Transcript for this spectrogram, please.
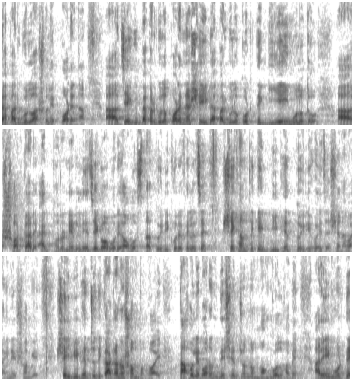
ব্যাপারগুলো আসলে পড়ে না। যে ব্যাপারগুলো পড়ে না, সেই ব্যাপারগুলো করতে গিয়েই মূলত সরকার এক ধরনের লেজে গবরে অবস্থা তৈরি করে ফেলেছে। সেখান থেকেই বিভেদ তৈরি হয়েছে সেনাবাহিনীর সঙ্গে। সেই বিভেদ যদি কাটানো সম্ভব হয়, তাহলে বরং দেশের জন্য মঙ্গল হবে। আর এই মুহূর্তে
